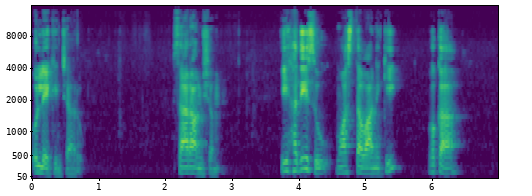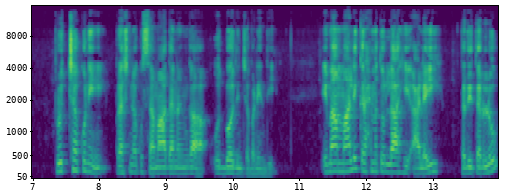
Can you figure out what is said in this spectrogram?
ఉల్లేఖించారు. సారాంశం ఈ హదీసు వాస్తవానికి ఒక పృచ్ఛకుని ప్రశ్నకు సమాధానంగా ఉద్బోధించబడింది. ఇమాం మాలిక్ రహమతుల్లాహి అలై తదితరులు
